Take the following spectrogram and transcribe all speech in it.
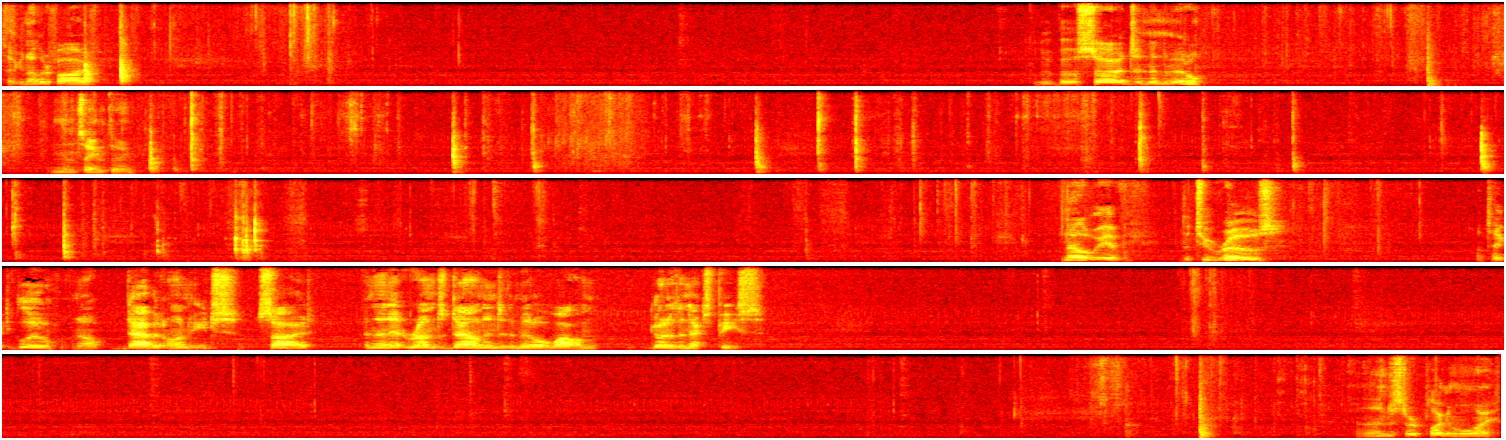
Take another five both sides and then the middle. And then same thing Now that we have the two rows, I'll take the glue and I'll dab it on each side and then it runs down into the middle while I'm going to the next piece. Just start plugging them away.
